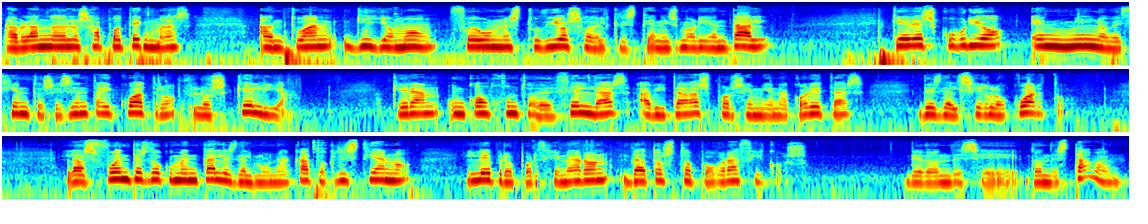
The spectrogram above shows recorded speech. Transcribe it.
hablando de los apotegmas, Antoine Guillomont fue un estudioso del cristianismo oriental que descubrió en 1964 los Kelia, que eran un conjunto de celdas habitadas por semianacoretas desde el siglo IV. Las fuentes documentales del monacato cristiano le proporcionaron datos topográficos de dónde, se, dónde estaban.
